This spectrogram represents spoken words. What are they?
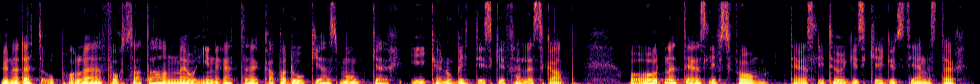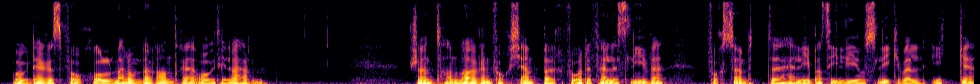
Under dette oppholdet fortsatte han med å innrette Kappadokias munker i kønobittiske fellesskap, og ordnet deres livsform, deres liturgiske gudstjenester og deres forhold mellom hverandre og til verden. Skjønt han var en forkjemper for det felles livet, forsømte hellige Basilius likevel ikke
